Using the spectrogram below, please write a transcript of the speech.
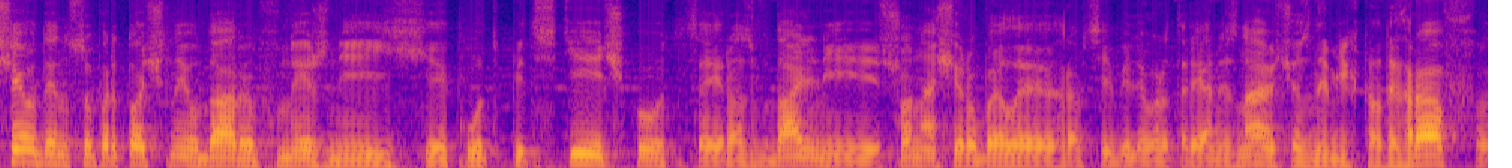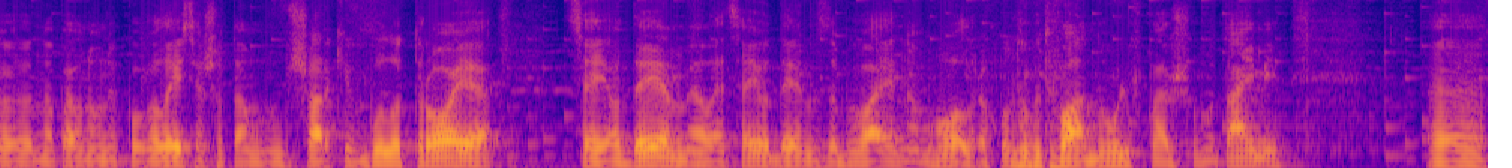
Ще один суперточний удар в нижній кут під стічку, цей раз в дальній. Що наші робили гравці біля воротаря, я не знаю, що з ним ніхто не грав. Е, Напевно, вони повелися, що там шарків було троє. Цей один, але цей один забиває нам гол. Рахунок 2-0 в першому таймі. Е,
